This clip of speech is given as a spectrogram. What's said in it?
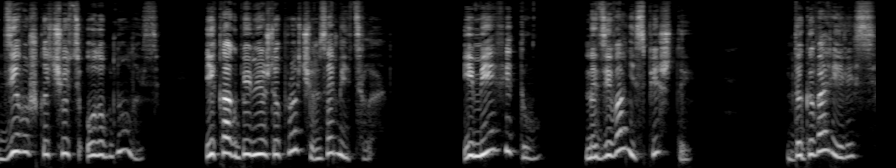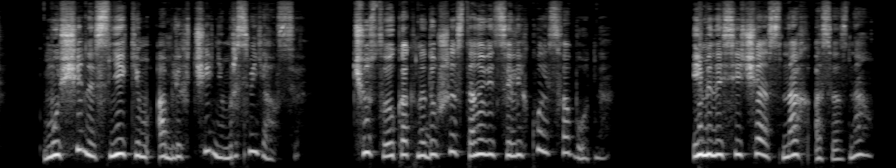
Девушка чуть улыбнулась и как бы, между прочим, заметила. «Имей в виду, на диване спишь ты. Договорились. Мужчина с неким облегчением рассмеялся. Чувствую, как на душе становится легко и свободно. Именно сейчас Нах осознал,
